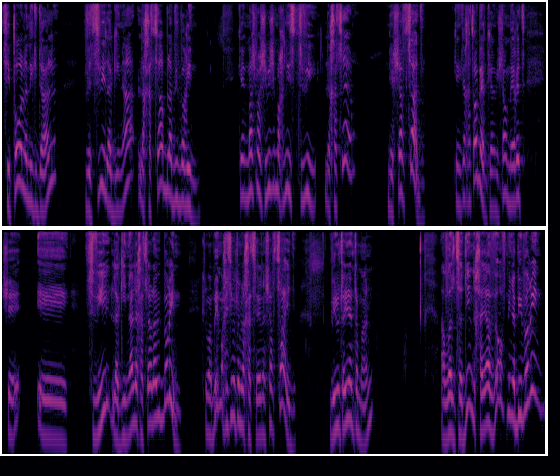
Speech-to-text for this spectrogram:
ציפור למגדל וצבי לגינה לחצר בלביברין. כן, משמע שמי שמכניס צבי לחצר, נחשב צד. כן, ככה אתה אומר, כן, המשנה אומרת שצבי אה, לגינה לחצר למדברין. כלומר, אם מכניסים אותם לחצר, נחשב ציד. ואילו תלין התמן, אבל צדין חייב ועוף מן הביברין,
